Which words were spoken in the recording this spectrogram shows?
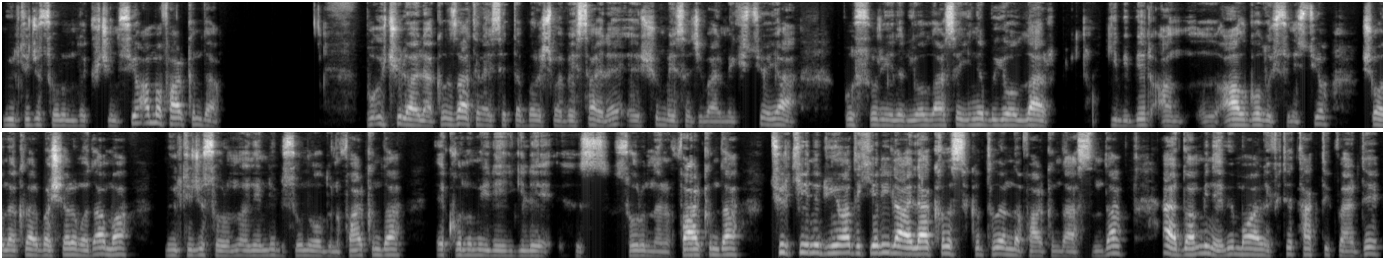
mülteci sorununu da küçümsüyor ama farkında. Bu üçüyle alakalı zaten Esed'le barışma vesaire e, şu mesajı vermek istiyor. Ya bu Suriyelileri yollarsa yine bu yollar gibi bir an, e, algı oluşsun istiyor. Şu ana kadar başaramadı ama mülteci sorunun önemli bir sorun olduğunu farkında. Ekonomiyle ilgili e, sorunların farkında. Türkiye'nin dünyadaki yeriyle alakalı sıkıntıların da farkında aslında. Erdoğan bir nevi muhalefete taktik verdi.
